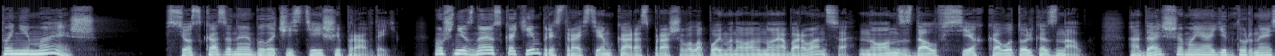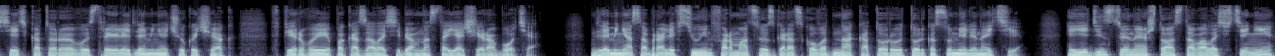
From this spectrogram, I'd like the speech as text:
Понимаешь? Все сказанное было чистейшей правдой. Уж не знаю, с каким пристрастием Кара спрашивала пойманного мной оборванца, но он сдал всех, кого только знал. А дальше моя агентурная сеть, которую выстроили для меня Чук и Чак, впервые показала себя в настоящей работе. Для меня собрали всю информацию с городского дна, которую только сумели найти. И единственное, что оставалось в тени,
